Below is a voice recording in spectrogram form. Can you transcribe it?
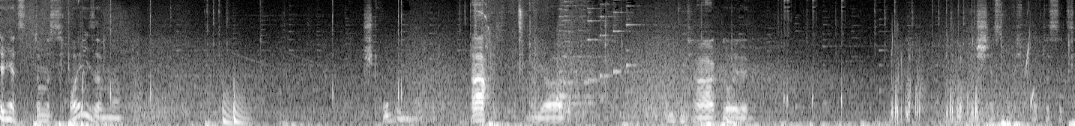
Denn jetzt dummes Häuser mal? Strohbündel. Ach, ja. Guten Tag, Leute. Scheiße, ich brauch das jetzt.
